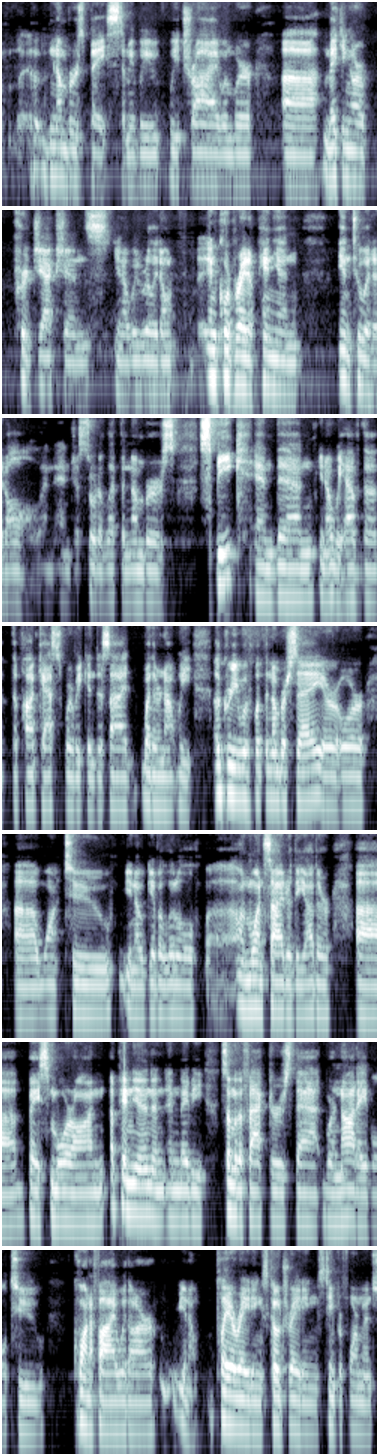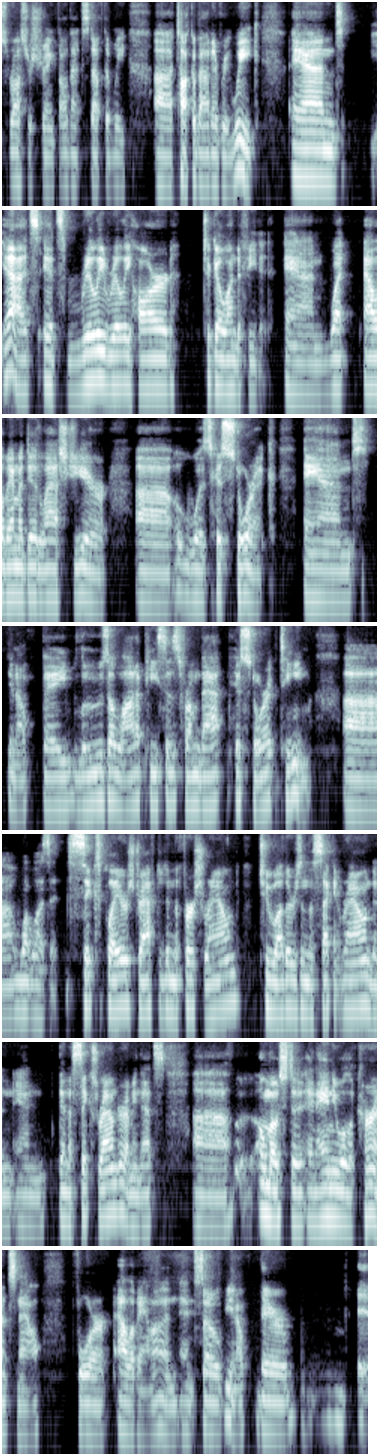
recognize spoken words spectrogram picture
numbers based. I mean, we we try when we're uh, making our projections. You know, we really don't incorporate opinion into it at all, and and just sort of let the numbers speak. And then you know we have the the podcast where we can decide whether or not we agree with what the numbers say or or uh, want to, you know, give a little uh, on one side or the other, uh, based more on opinion and, and maybe some of the factors that we're not able to quantify with our, you know, player ratings, coach ratings, team performance, roster strength, all that stuff that we uh, talk about every week. And yeah, it's it's really really hard to go undefeated. And what Alabama did last year uh, was historic. And you know they lose a lot of pieces from that historic team. Uh, what was it? Six players drafted in the first round, two others in the second round, and and then a six rounder. I mean, that's uh, almost a, an annual occurrence now for Alabama, and and so you know they're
